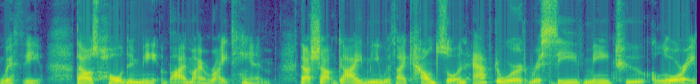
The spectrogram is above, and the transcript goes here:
with thee. Thou hast holden me by my right hand. Thou shalt guide me with thy counsel, and afterward receive me to glory.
